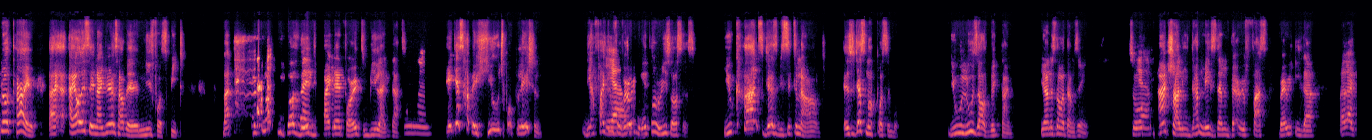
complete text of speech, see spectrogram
no time. I, I always say Nigerians have a need for speed. But it's not because right. they decided for it to be like that. Mm-hmm. They just have a huge population. They are fighting yeah. for very little resources. You can't just be sitting around. It's just not possible. You will lose out big time. You understand what I'm saying? So yeah. naturally, that makes them very fast, very eager. Like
